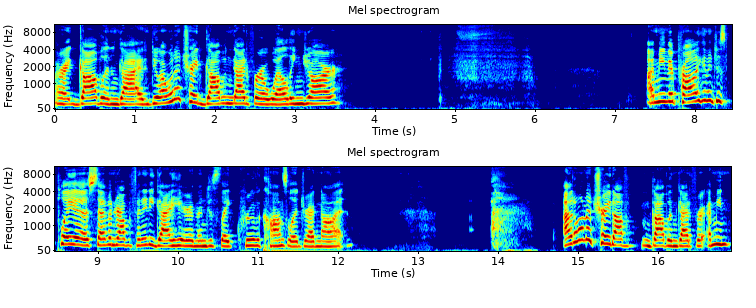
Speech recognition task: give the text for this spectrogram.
All right, Goblin Guide. Do I want to trade Goblin Guide for a welding jar? I mean, they're probably going to just play a seven drop affinity guy here and then just like crew the consulate dreadnought. I don't want to trade off Goblin Guide for, I mean,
